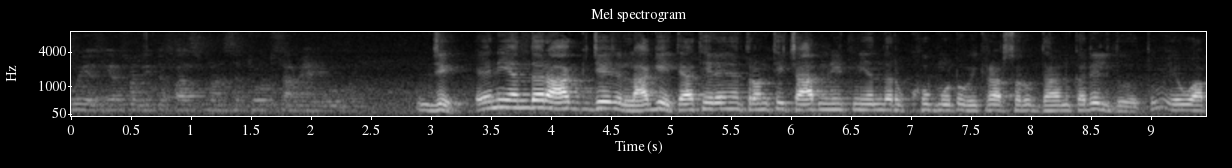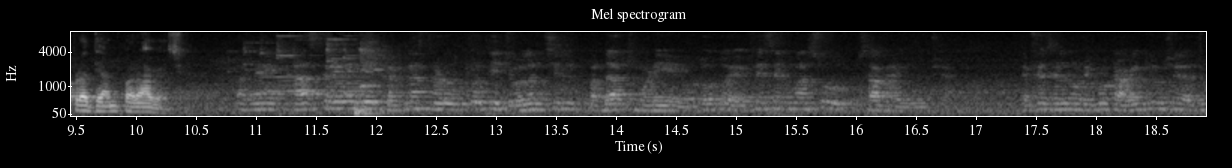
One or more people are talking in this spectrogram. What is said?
કોઈ અત્યાર સુધી તપાસમાં સચોટ સામે આવ્યું જી એની અંદર આગ જે લાગી ત્યાંથી લઈને ત્રણથી ચાર મિનિટની અંદર ખૂબ મોટું વિકરાળ સ્વરૂપ ધારણ કરી લીધું હતું એવું આપણા ધ્યાન પર આવે છે. અને ખાસ કરીને જે ઘટના સ્થળ ઉપરથી જ્વલનશીલ પદાર્થ મળી આવ્યો હતો તો એફએસએલમાં શું સામે આવ્યું છે એફએસએલનો રિપોર્ટ આવી ગયો છે હજુ?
